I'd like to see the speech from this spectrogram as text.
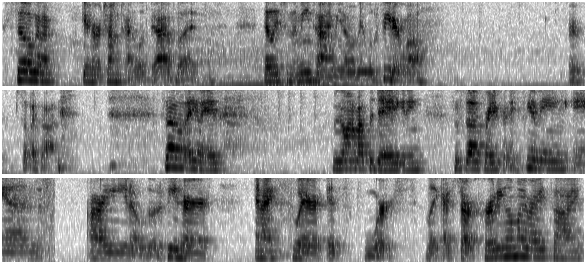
still gonna get her tongue tie looked at, but at least in the meantime, you know, I'll be able to feed her well. Or so I thought. so anyways, we go on about the day, getting some stuff ready for Thanksgiving, and I, you know, go to feed her, and I swear it's worse. Like, I start hurting on my right side.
